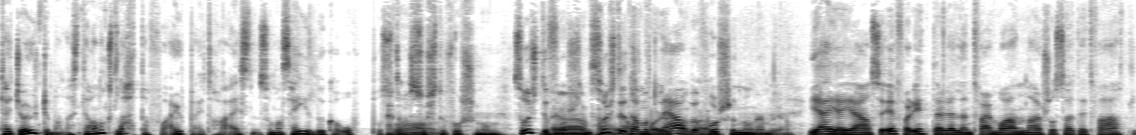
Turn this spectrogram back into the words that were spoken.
det gjør det man, det var nok lett å få arbeid til eisen, så man sier lukka opp og så. Det var sørste forsen om. Sørste forsen, sørste de man glede forsen om. Ja, ja, ja, så jeg får ikke eller en tvær måneder, så sa jeg til at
